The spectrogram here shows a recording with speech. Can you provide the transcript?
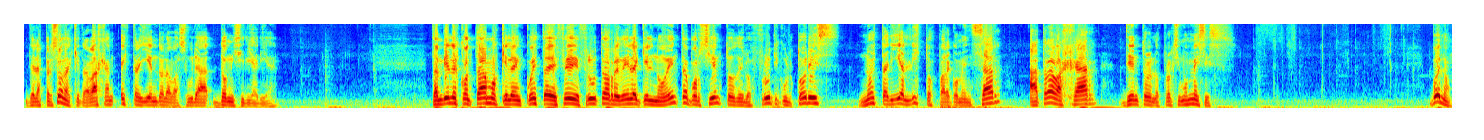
de las personas que trabajan extrayendo la basura domiciliaria. También les contamos que la encuesta de Fe de Fruta revela que el 90% de los fruticultores no estarían listos para comenzar a trabajar dentro de los próximos meses. Bueno,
